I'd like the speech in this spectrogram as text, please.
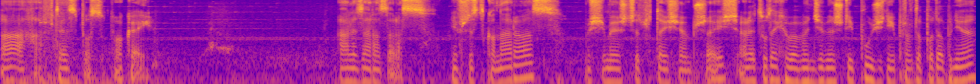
Aha, w ten sposób, okej. Ale zaraz, zaraz. Nie wszystko naraz. Musimy jeszcze tutaj się przejść, ale tutaj chyba będziemy szli później prawdopodobnie.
